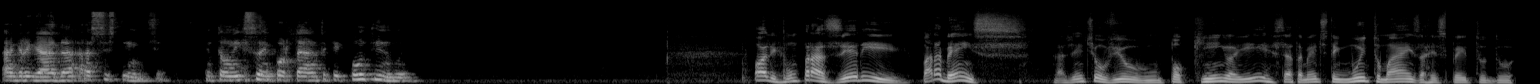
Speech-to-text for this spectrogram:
agregada à assistência. Então isso é importante que continue. Olha, um prazer e parabéns. A gente ouviu um pouquinho aí, certamente tem muito mais a respeito do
